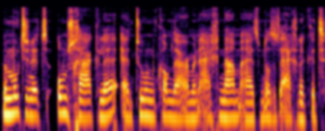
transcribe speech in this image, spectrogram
we moeten het omschakelen. En toen kwam daar mijn eigen naam uit, omdat het eigenlijk het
